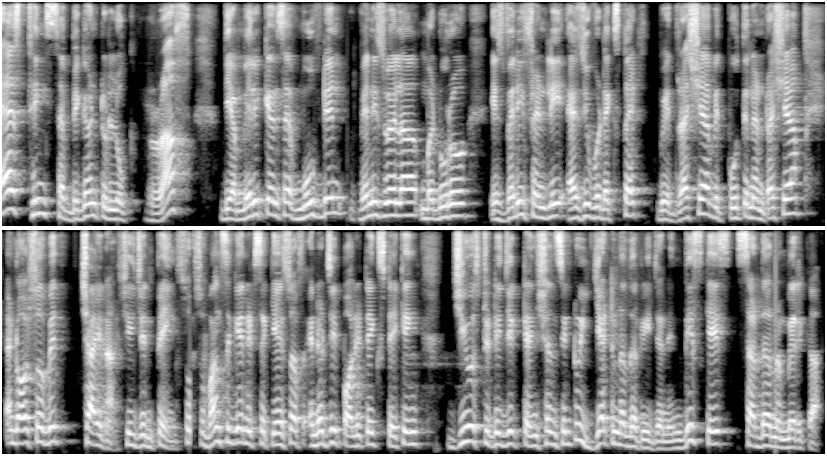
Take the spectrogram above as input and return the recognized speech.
as things have begun to look rough, the Americans have moved in. Venezuela, Maduro is very friendly, as you would expect, with Russia, with Putin and Russia, and also with China, Xi Jinping. So, so once again, it's a case of energy politics taking geostrategic tensions into yet another region. In this case, Southern America.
